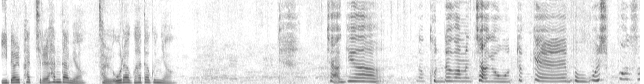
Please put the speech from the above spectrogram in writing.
이별 파티를 한다며 절 오라고 하더군요. 자기야, 나 군대 가면 자기 어떡해. 보고 싶어서.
